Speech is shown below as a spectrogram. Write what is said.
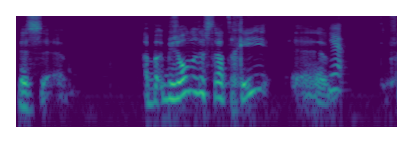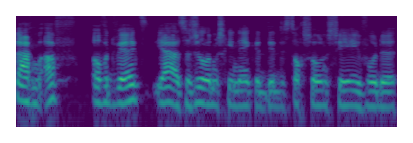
Dus eh, een bijzondere strategie. Eh, Ja. ik vraag me af of het werkt. Ja, ze zullen misschien denken, dit is toch zo'n serie voor de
